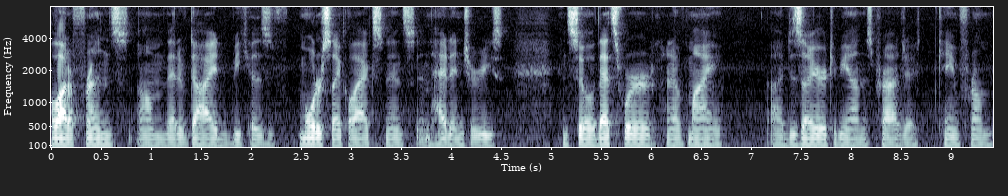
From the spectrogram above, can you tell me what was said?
a lot of friends um, that have died because of motorcycle accidents and head injuries. And so that's where kind of my uh, desire to be on this project came from.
